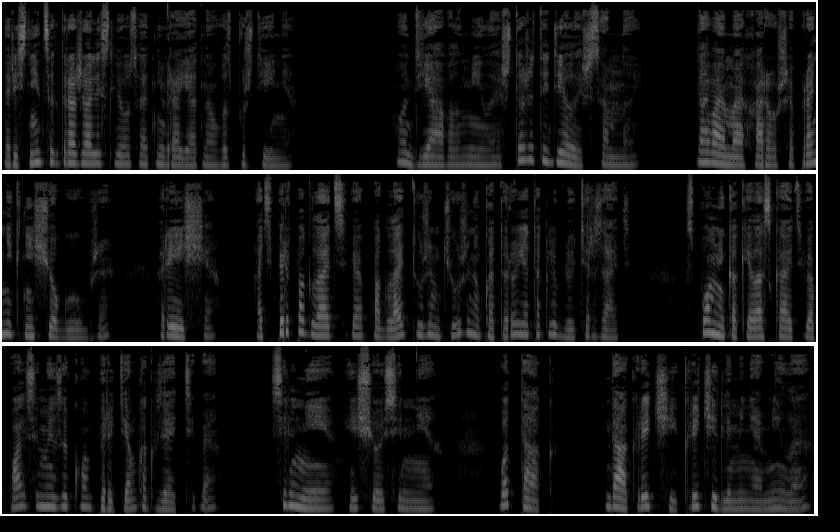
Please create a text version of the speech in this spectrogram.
на ресницах дрожали слезы от невероятного возбуждения. «О, дьявол, милая, что же ты делаешь со мной? Давай, моя хорошая, проникни еще глубже. Резче, а теперь погладь себя, погладь ту жемчужину, которую я так люблю терзать. Вспомни, как я ласкаю тебя пальцами и языком перед тем, как взять тебя. Сильнее, еще сильнее. Вот так. Да, кричи, кричи для меня, милая.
